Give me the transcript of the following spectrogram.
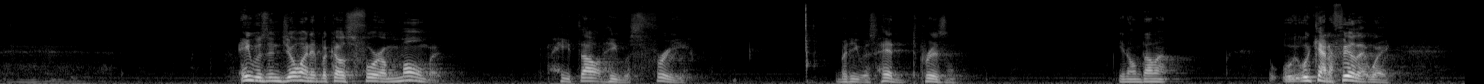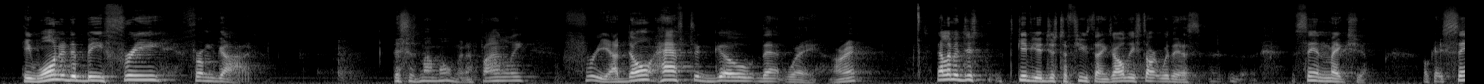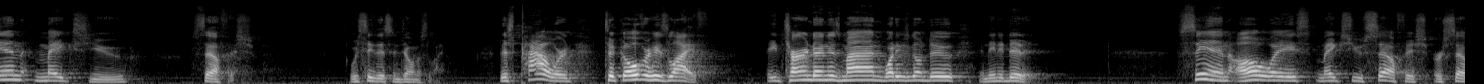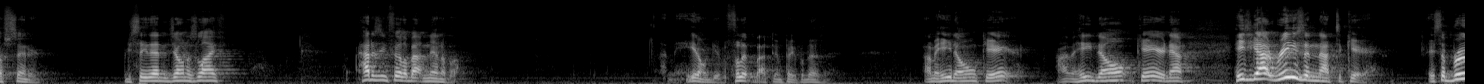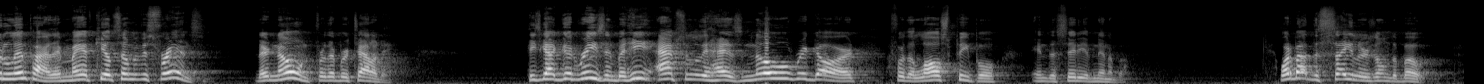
He was enjoying it because for a moment he thought he was free, but he was headed to prison. You know what I'm talking about? We, we kind of feel that way. He wanted to be free from God. This is my moment. I'm finally free. I don't have to go that way. All right? Now, let me just give you just a few things. All these start with this sin makes you. Okay, sin makes you selfish. We see this in Jonah's life. This power took over his life. He turned in his mind what he was going to do, and then he did it. Sin always makes you selfish or self centered. You see that in Jonah's life? How does he feel about Nineveh? I mean, he don't give a flip about them people, does he? I mean, he don't care. I mean, he don't care. Now, He's got reason not to care. It's a brutal empire. They may have killed some of his friends. They're known for their brutality. He's got good reason, but he absolutely has no regard for the lost people in the city of Nineveh. What about the sailors on the boat?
